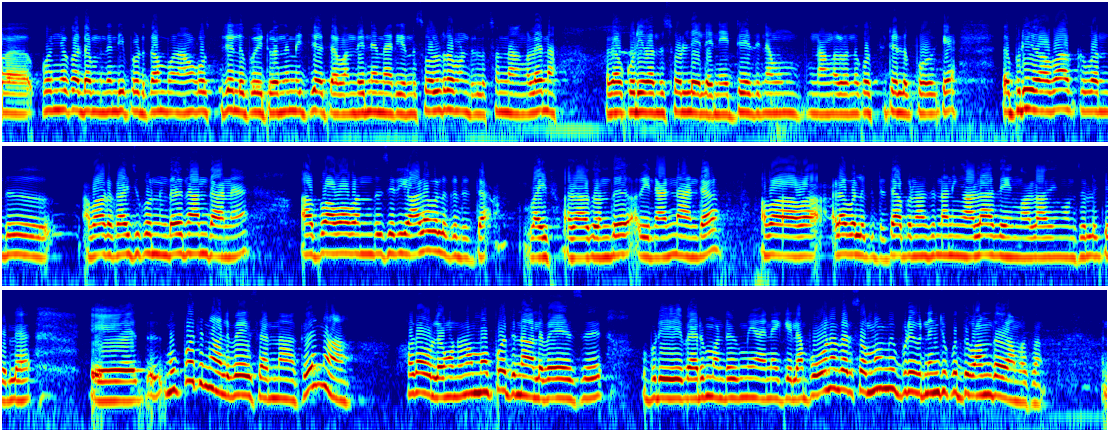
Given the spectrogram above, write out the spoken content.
கொஞ்சம் கட்டம் தண்டி போட்டு தான் போனாங்க ஹாஸ்பிட்டலில் போயிட்டு வந்து மிச்சத்தை வந்து என்ன மாதிரி என்று சொல்கிற மண்டல சொன்னாங்களே நான் அதான் கூடி வந்து சொல்லலை. நேற்று தினமும் நாங்கள் வந்து ஹாஸ்பிட்டலில் போக எப்படி அவாவுக்கு வந்து அவாவோட காய்ச்சி கொண்டுண்டது நான் தானே. அப்போ அவள் வந்து சரி அளவலுக்கிட்டுட்டான் ஒய்ஃப் அதாவது வந்து என் அண்ணாண்ட அவள் அவள் அளவலுக்கிட்டுட்டா அப்போ நான் சொன்னா நீங்கள் அழாதேங்க அழாதேங்கன்னு சொல்லி சொல்ல. ஏ, இது முப்பத்தி நாலு வயசு அண்ணாக்கு நான் கடவுளை கொண்டுனா முப்பத்தி நாலு வயசு. இப்படி வருமண்டுமே அன்னைக்கெல்லாம் போன வருஷமும் இப்படி நெஞ்சு குத்து வந்ததான் பசங்க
